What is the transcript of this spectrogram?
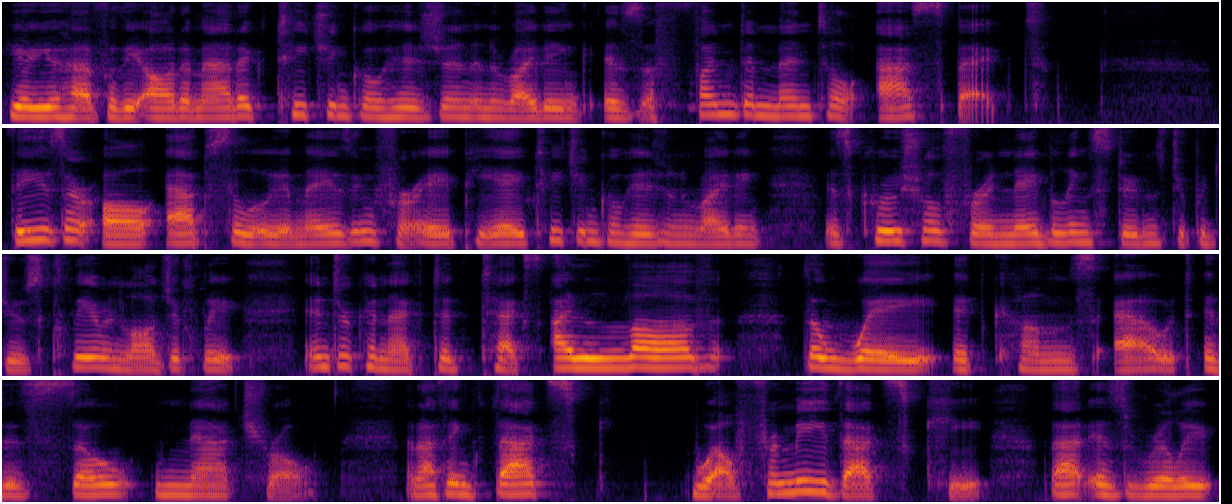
Here you have for the automatic teaching cohesion in writing is a fundamental aspect these are all absolutely amazing for APA. Teaching cohesion in writing is crucial for enabling students to produce clear and logically interconnected text. I love the way it comes out. It is so natural. And I think that's, well, for me, that's key. That is really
